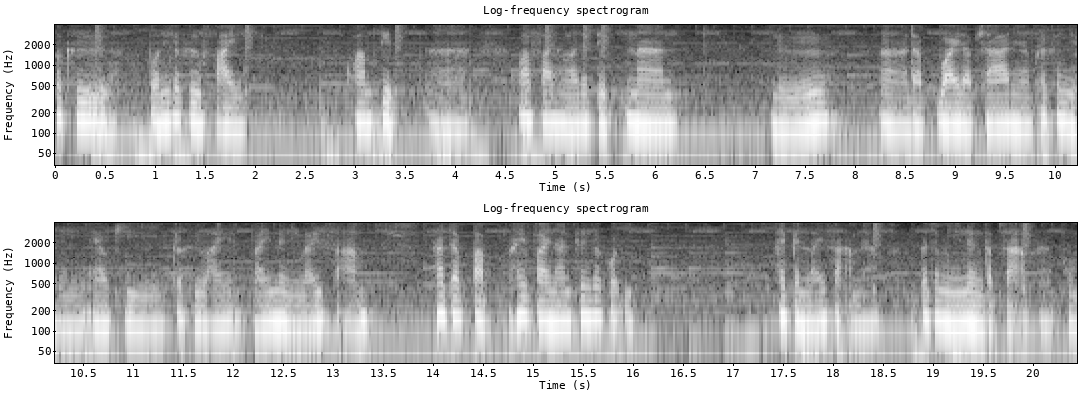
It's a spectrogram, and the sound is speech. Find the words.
ก็คือตัวนี้ก็คือไฟ ความติดว่าไฟของเราจะติดนาน หรืออดับไวดับช้าเนี่ยก็ขึ้นอยู่กับนี้ LT ก็คือไลท์ไลท์หนึ่งไลท์สามถ้าจะปรับให้ไฟนานขึ้นก็กดอีก ให้เป็นไลท์สามนะครับ ก็จะมี 1 กับ3นะครับผม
